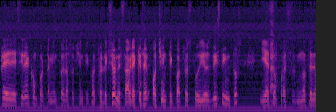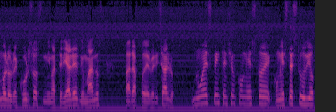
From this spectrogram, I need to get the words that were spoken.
predecir el comportamiento de las 84 elecciones. Habría que hacer 84 estudios distintos y eso pues no tenemos los recursos ni materiales ni humanos para poder realizarlo. Nuestra intención con esto con este estudio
